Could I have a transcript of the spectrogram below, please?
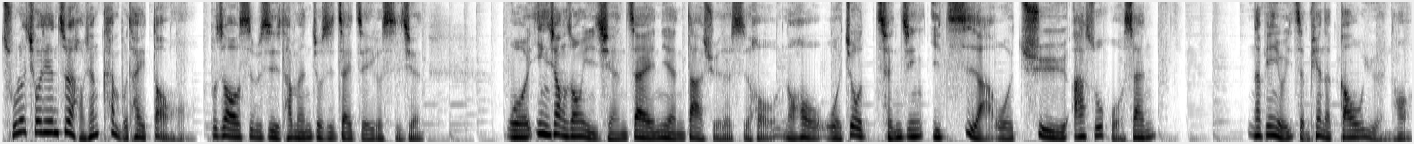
除了秋天之外，好像看不太到哦，不知道是不是他们就是在这一个时间。我印象中以前在念大学的时候，然后我就曾经一次啊，我去阿苏火山那边有一整片的高原哈。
